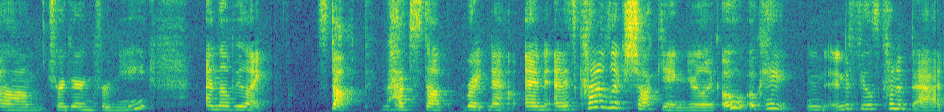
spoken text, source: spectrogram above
um, triggering for me. And they'll be like, stop, have to stop right now. And, and it's kind of like shocking. You're like, oh, okay. And, and it feels kind of bad,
